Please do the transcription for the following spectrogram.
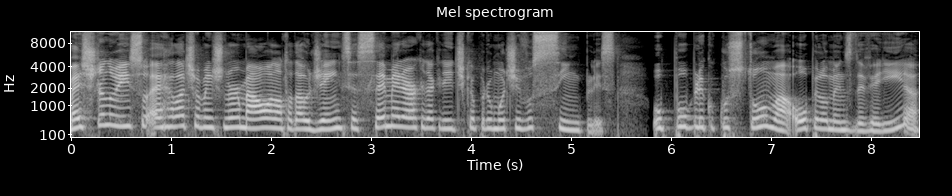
Mas tirando isso, é relativamente normal a nota da audiência ser melhor que a da crítica por um motivo simples. O público costuma, ou pelo menos deveria,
